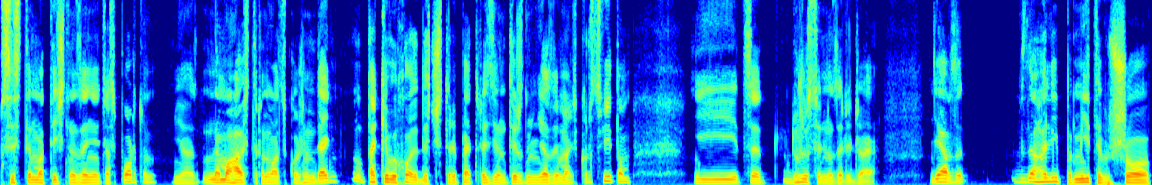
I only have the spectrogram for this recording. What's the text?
систематичне заняття спортом. Я намагаюся тренуватися кожен день. Ну, так і виходить десь 4-5 разів на тиждень. Я займаюся кросфітом, і це дуже сильно заряджає. Я взагалі помітив, що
